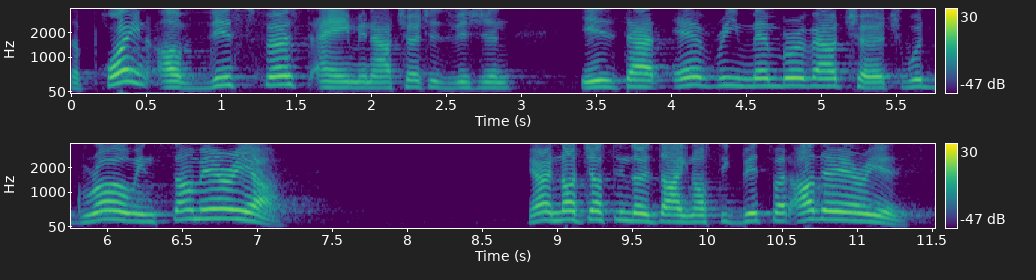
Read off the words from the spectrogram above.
The point of this first aim in our church's vision is that every member of our church would grow in some area. Know, not just in those diagnostic bits, but other areas.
